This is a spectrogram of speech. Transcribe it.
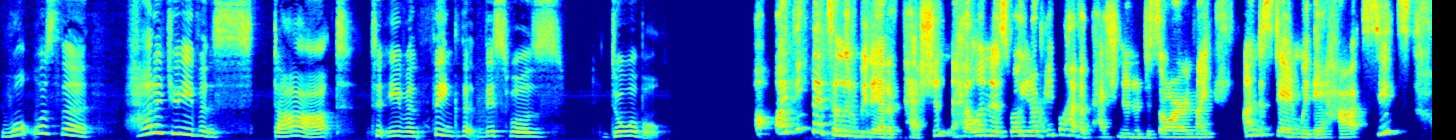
what was the how did you even start to even think that this was doable? I think that's a little bit out of passion, Helen, as well. You know, people have a passion and a desire and they understand where their heart sits.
